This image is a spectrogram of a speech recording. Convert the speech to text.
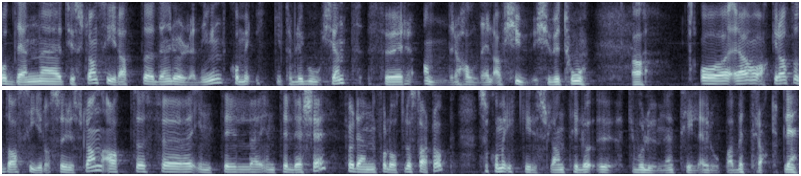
Og den, eh, Tyskland sier at den rørledningen kommer ikke til å bli godkjent før andre halvdel av 2022. Ah. Og, ja, og akkurat, og Da sier også Russland at inntil, inntil det skjer, før den får lov til å starte opp, så kommer ikke Russland til å øke volumene til Europa betraktelig.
